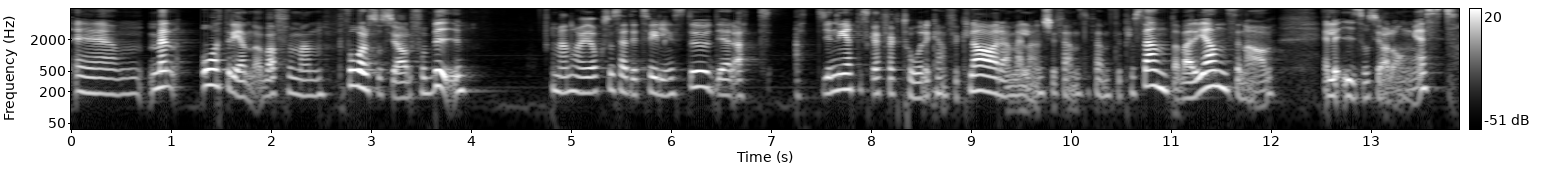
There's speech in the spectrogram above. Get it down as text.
ehm, men återigen då, varför man får social fobi. Man har ju också sett i tvillingstudier att, att genetiska faktorer kan förklara mellan 25-50% av varianserna av, eller i social ångest.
